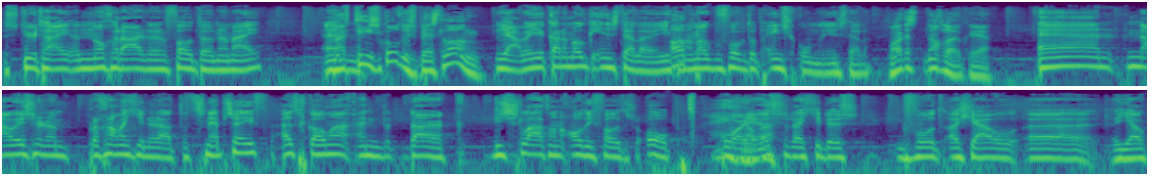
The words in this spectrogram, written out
stuurt hij een nog raardere foto naar mij. En, Maar 10 seconden is best lang. Ja, maar je kan hem ook instellen. Je kan hem ook bijvoorbeeld op 1 seconde instellen. Maar dat is nog leuker, ja. En nou is er een programmaatje inderdaad, dat SnapSafe, uitgekomen. En daar, die slaat dan al die foto's op voor je. Zodat je dus bijvoorbeeld als jouw, eh, jouw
